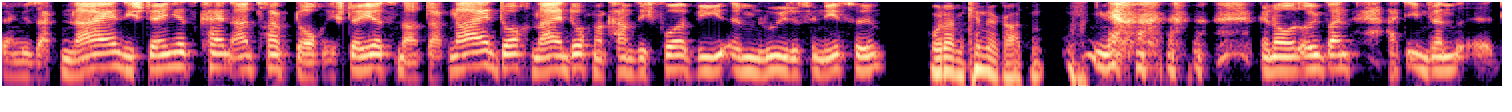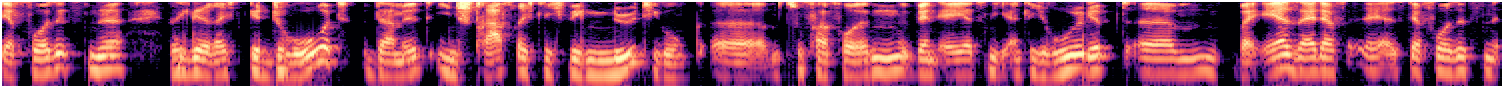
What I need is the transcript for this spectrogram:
dann gesagt, nein, Sie stellen jetzt keinen Antrag, doch, ich stelle jetzt einen Antrag, nein, doch, nein, doch. Man kam sich vor wie im Louis de Finet-Film. Oder im Kindergarten. Ja, genau. Und irgendwann hat ihm dann äh, der Vorsitzende regelrecht gedroht, damit ihn strafrechtlich wegen Nötigung äh, zu verfolgen, wenn er jetzt nicht endlich Ruhe gibt, ähm, weil er sei der, er ist der Vorsitzende,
